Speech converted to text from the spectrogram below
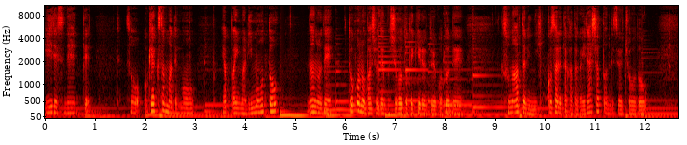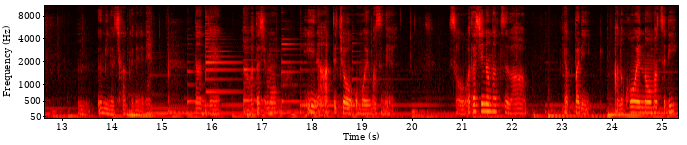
いいですねって。そうお客様でもやっぱ今リモートなのでどこの場所でも仕事できるということでその辺りに引っ越された方がいらっしゃったんですよちょうど、うん、海の近くでね。なんであ私もいいなって超思いますね。そう私の夏はやっぱりあの公園のお祭り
